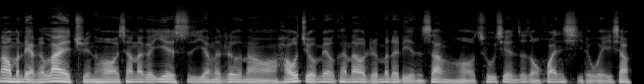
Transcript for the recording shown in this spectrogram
那我们两个赖群哈，像那个夜市一样的热闹啊，好久没有看到人们的脸上哈出现这种欢喜的微笑，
